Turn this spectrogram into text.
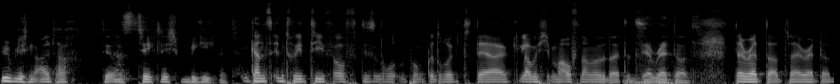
üblichen Alltag der uns täglich begegnet. Ganz intuitiv auf diesen roten Punkt gedrückt, der, glaube ich, immer Aufnahme bedeutet. Der Red Dot. Der Red Dot, der Red Dot.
